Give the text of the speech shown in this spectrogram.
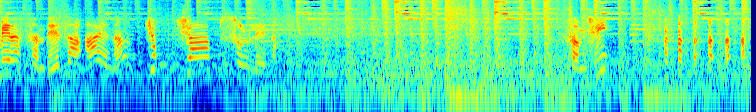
मेरा संदेशा आए ना चुपचाप सुन लेना। समझी?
